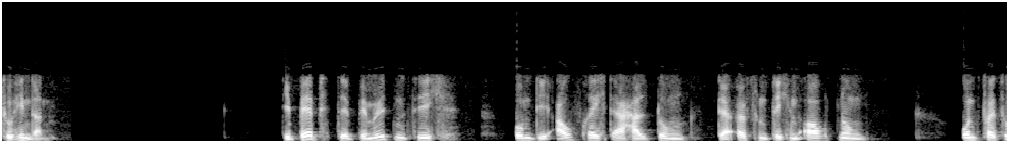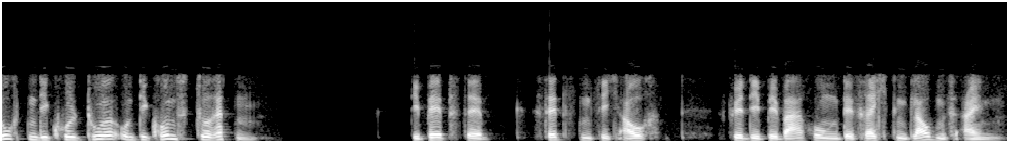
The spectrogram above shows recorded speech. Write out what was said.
zu hindern. Die Päpste bemühten sich um die Aufrechterhaltung der öffentlichen Ordnung und versuchten die Kultur und die Kunst zu retten. Die Päpste setzten sich auch für die Bewahrung des rechten Glaubens ein.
